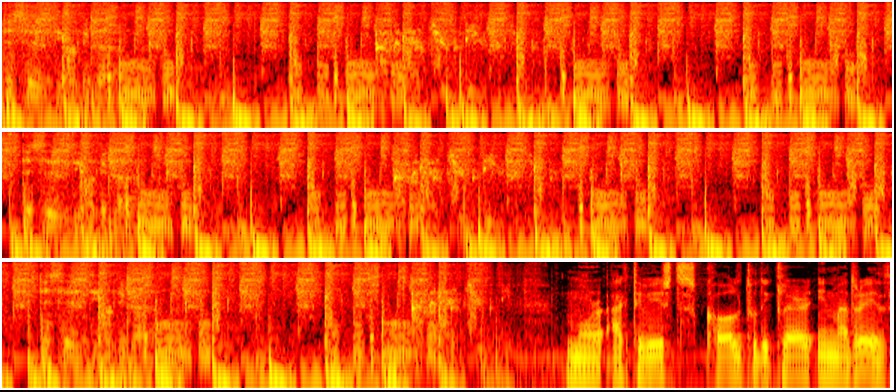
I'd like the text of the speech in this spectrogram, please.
This is the underground. This is the More activists called to declare in Madrid.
